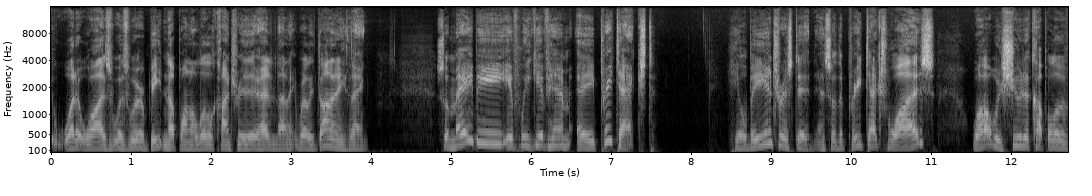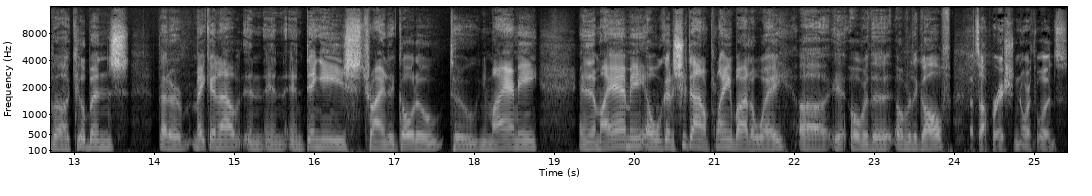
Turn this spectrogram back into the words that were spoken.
what it was was we were beating up on a little country that hadn't done, really done anything. So maybe if we give him a pretext, he'll be interested. And so the pretext was, well, we shoot a couple of uh, Cubans that are making out in, in, in dinghies trying to go to, to Miami. And in Miami, oh, we're going to shoot down a plane, by the way, uh, over the over the Gulf. That's Operation Northwoods.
